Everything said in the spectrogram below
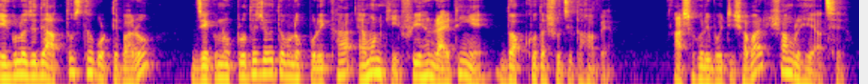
এগুলো যদি আত্মস্থ করতে পারো যে কোনো প্রতিযোগিতামূলক পরীক্ষা, এমনকি ফ্রি হ্যান্ড রাইটিংয়ে দক্ষতা সূচিত হবে। আশা করি বইটি সবার সংগ্রহে আছে।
